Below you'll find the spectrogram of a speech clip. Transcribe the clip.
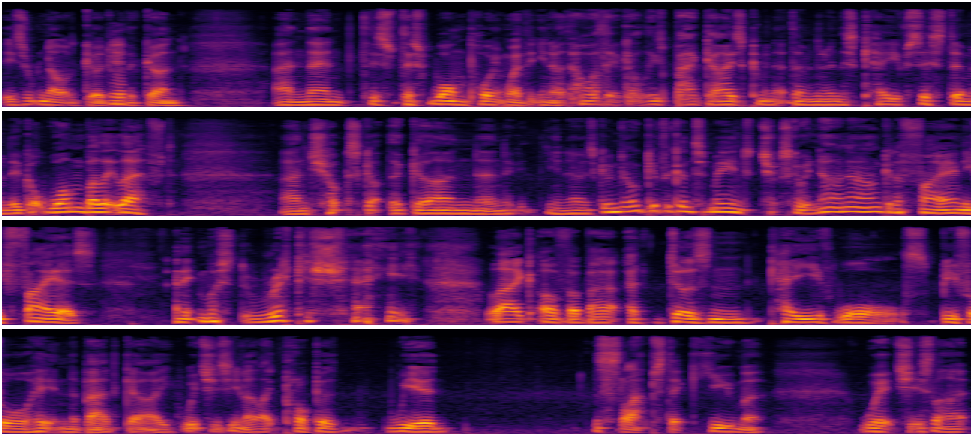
He's not good with a gun. And then there's this one point where you know oh they've got these bad guys coming at them and they're in this cave system and they've got one bullet left, and Chuck's got the gun and you know he's going no give the gun to me and Chuck's going no no I'm going to fire and he fires, and it must ricochet like of about a dozen cave walls before hitting the bad guy, which is you know like proper weird slapstick humor, which is like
